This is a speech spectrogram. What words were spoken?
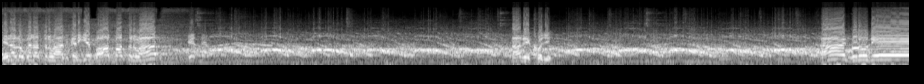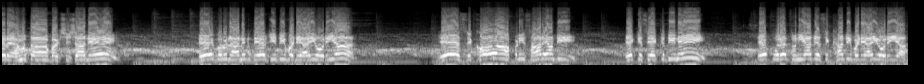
ਇਹਨਾਂ ਲੋਕਾਂ ਦਾ ਧੰਨਵਾਦ ਕਰੀਏ। ਬਹੁਤ ਬਹੁਤ ਧੰਨਵਾਦ। ਇਸ ਆ ਦੇਖੋ ਜੀ। ਆ ਗੁਰੂ ਦੇ ਰਹਿਮਤਾਂ ਬਖਸ਼ਿਸ਼ਾਂ ਨੇ। ਇਹ ਗੁਰੂ ਨਾਨਕ ਦੇਵ ਜੀ ਦੀ ਵਡਿਆਈ ਹੋ ਰਹੀ ਆ। ਇਹ ਸਿੱਖੋ ਆਪਣੀ ਸਾਰਿਆਂ ਦੀ। ਇਹ ਕਿਸੇ ਇੱਕ ਦੀ ਨਹੀਂ। ਇਹ ਪੂਰੇ ਦੁਨੀਆ ਦੇ ਸਿੱਖਾਂ ਦੀ ਵਡਿਆਈ ਹੋ ਰਹੀ ਆ।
